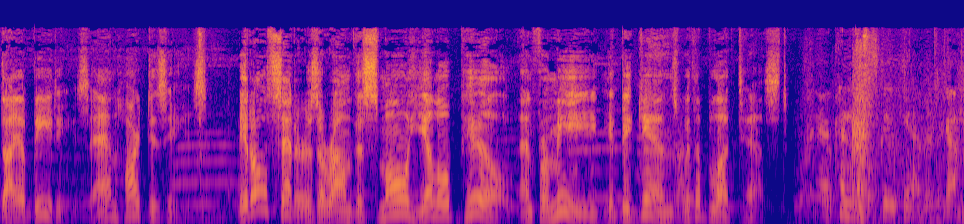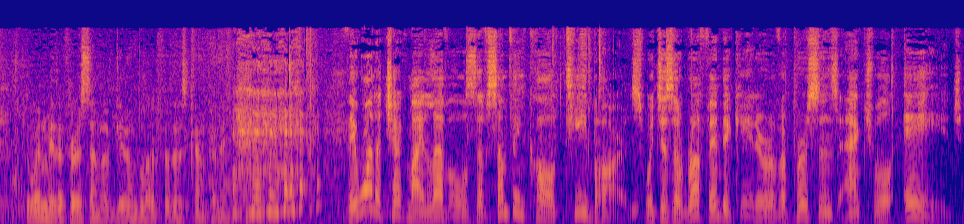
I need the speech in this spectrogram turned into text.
diabetes, and heart disease. It all centers around this small yellow pill, and for me, it begins with a blood test. Can we scoop? Yeah, there we go. It wouldn't be the first time I've given blood for this company. They want to check my levels of something called TBARS, which is a rough indicator of a person's actual age.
